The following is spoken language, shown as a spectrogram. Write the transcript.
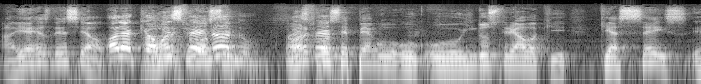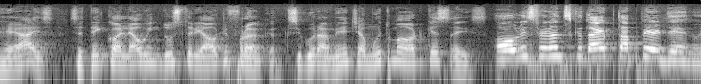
Aí é residencial. Olha aqui, ó, Luiz Fernando. Você, a hora que você pega o, o, o industrial aqui que é seis reais, você tem que olhar o industrial de Franca, que seguramente é muito maior do que seis. Ó, o Luiz Fernandes que o DARP está perdendo.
